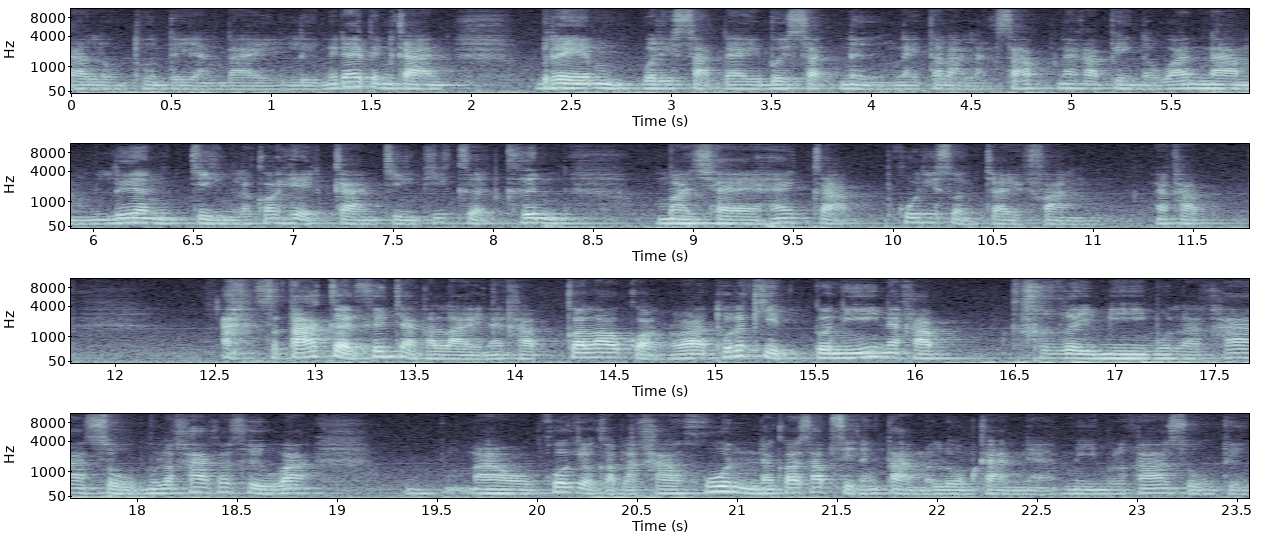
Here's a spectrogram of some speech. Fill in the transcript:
การลงทุนแต่อย่างใด หรือไม่ได้เป็นการเบรมบริษัทใดบริษัทหนึ่งในตลาดหลักทรัพย์นะครับ เพียงแต่ว่านำเรื่องจริง แล้วก็เหตุการณ์จริงที่เกิดขึ้น มาแชร์ให้กับผู้ที่สนใจฟังนะครับอะสตาร์เกิดขึ้นจากอะไรนะครับ ก็เล่าก่อนว่าธุรกิจตัวนี้นะครับ เคยมีมูลค่าสูงมูลค่าก็คือว่าเอาพวกเกี่ยวกับราคาหุ้น แล้วก็ทรัพย์สินต่างๆ มารวมกันเนี่ยมีมูลค่าสูงถึง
